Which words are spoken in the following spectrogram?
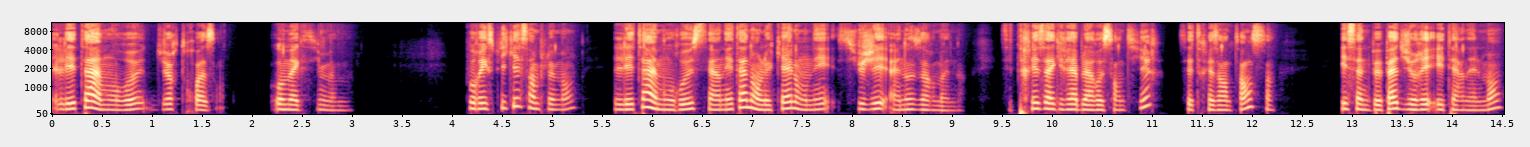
L'état amoureux dure trois ans, au maximum. Pour expliquer simplement, l'état amoureux, c'est un état dans lequel on est sujet à nos hormones. C'est très agréable à ressentir, c'est très intense, et ça ne peut pas durer éternellement,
